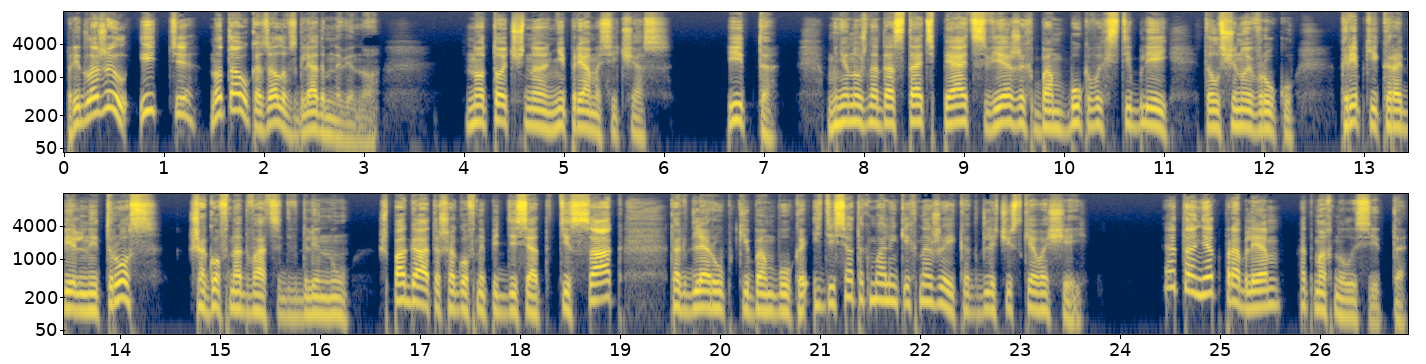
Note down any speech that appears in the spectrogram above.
предложил Итте, но та указала взглядом на вино. Но точно не прямо сейчас. «Итта, мне нужно достать пять свежих бамбуковых стеблей толщиной в руку, крепкий корабельный трос, шагов на двадцать в длину, шпагата шагов на пятьдесят, тесак, как для рубки бамбука, и десяток маленьких ножей, как для чистки овощей. «Это нет проблем», — отмахнулась Итта.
